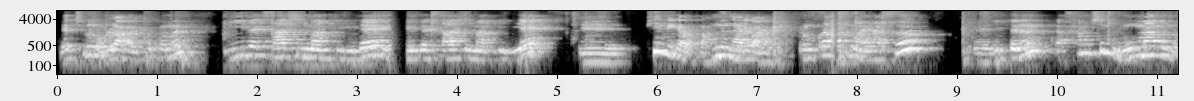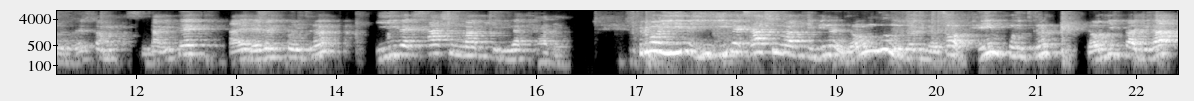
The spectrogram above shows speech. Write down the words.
매출은 올라가겠죠? 그러면 240만 PB 대 240만 PB의 PB가 맞는 날이 와요. 그럼 플러스 마이너스 예, 이때는 약 36만 원 정도의 수당을 받습니다. 이때 나의 레벨 포인트는 240만 PB가 돼야 돼요. 그리고 이, 이 240만 PB는 연구 누적이면서 개인 포인트는 여기까지가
